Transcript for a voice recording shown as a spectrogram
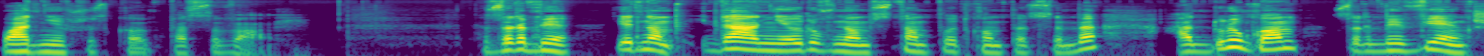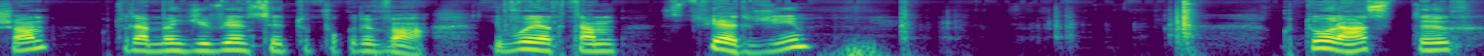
ładnie wszystko pasowało. Zrobię jedną idealnie równą z tą płytką PCB, a drugą zrobię większą, która będzie więcej tu pokrywała. I wujek tam stwierdzi, która z tych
